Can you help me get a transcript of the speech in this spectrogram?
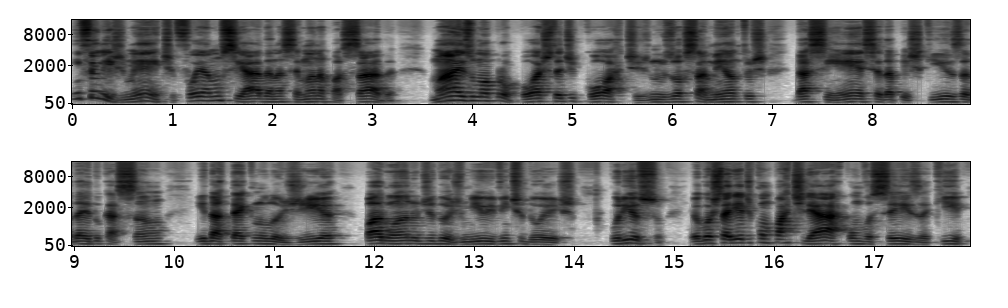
Infelizmente, foi anunciada na semana passada mais uma proposta de cortes nos orçamentos da ciência, da pesquisa, da educação e da tecnologia para o ano de 2022. Por isso, eu gostaria de compartilhar com vocês aqui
